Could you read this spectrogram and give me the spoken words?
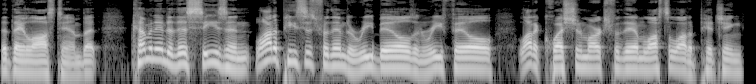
that they lost him. But coming into this season, a lot of pieces for them to rebuild and refill. A lot of question marks for them. Lost a lot of pitching,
